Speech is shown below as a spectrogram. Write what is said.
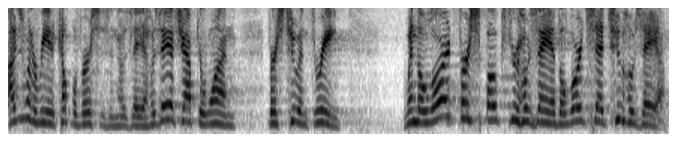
I just want to read a couple verses in Hosea. Hosea chapter 1, verse 2 and 3. When the Lord first spoke through Hosea, the Lord said to Hosea,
